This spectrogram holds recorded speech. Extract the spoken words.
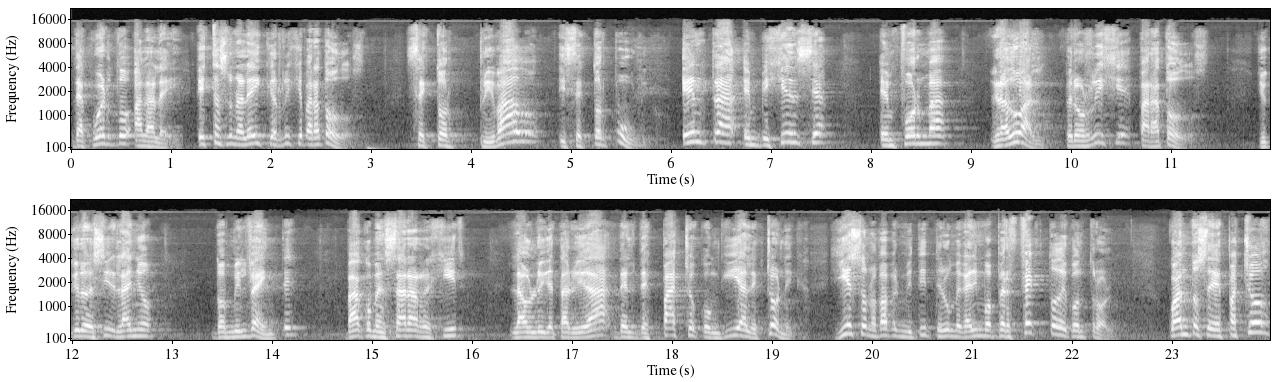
de acuerdo a la ley. Esta es una ley que rige para todos, sector privado y sector público. Entra en vigencia en forma gradual, pero rige para todos. Yo quiero decir, el año 2020 va a comenzar a regir la obligatoriedad del despacho con guía electrónica. Y eso nos va a permitir tener un mecanismo perfecto de control. ¿Cuánto se despachó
